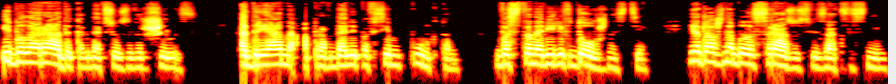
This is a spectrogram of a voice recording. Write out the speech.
и была рада, когда все завершилось. Адриана оправдали по всем пунктам, восстановили в должности. Я должна была сразу связаться с ним,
